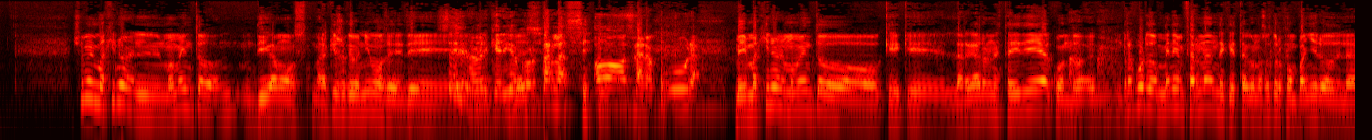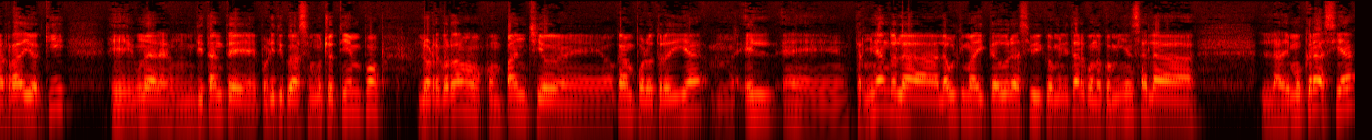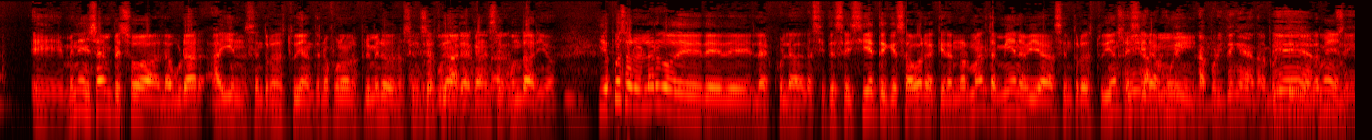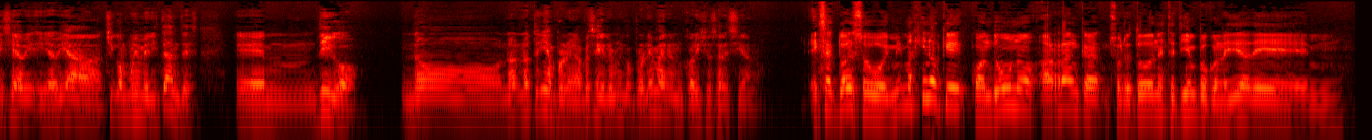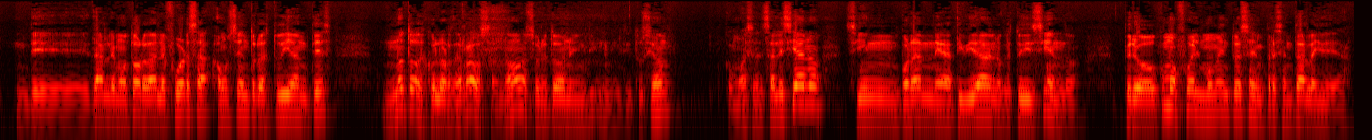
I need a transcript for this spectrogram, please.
Yo me imagino en el momento, digamos, aquellos que venimos de... de sí, haber querido cortar la otra locura. Me imagino en el momento que, que largaron esta idea, cuando... Eh, recuerdo Menem Fernández, que está con nosotros, compañero de la radio aquí, eh, una de las militantes políticos de hace mucho tiempo, lo recordábamos con Panchi eh, Ocampo el otro día, él eh, terminando la, la, última dictadura cívico-militar, cuando comienza la, la democracia, eh, Menem ya empezó a laburar ahí en el centro de estudiantes, ¿no? Fue uno de los primeros de los centros de estudiantes acá en el secundario. Y después a lo largo de, de, la escuela de la 767, que es ahora, que era normal, también había centro de estudiantes y era muy... La Politécnica también, Sí, sí, había, y había chicos muy militantes. Em, digo, no, no, no tenían problema, me parece que el único problema era en el colegio salesiano. Exacto, a eso voy. Me imagino que cuando uno arranca, sobre todo en este tiempo, con la idea de de darle motor, darle fuerza a un centro de estudiantes, no todo es color de rosa, ¿no? Sobre todo en una institución como es el salesiano, sin poner negatividad en lo que estoy diciendo. Pero, ¿cómo fue el momento ese en presentar la idea?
